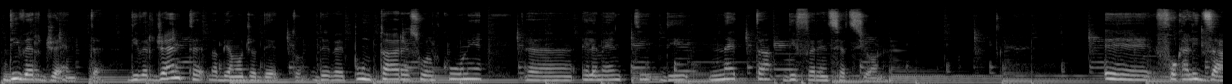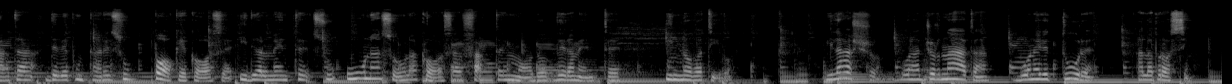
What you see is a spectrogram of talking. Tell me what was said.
divergente. Divergente, l'abbiamo già detto, deve puntare su alcuni eh, elementi di netta differenziazione. E focalizzata deve puntare su poche cose, idealmente su una sola cosa fatta in modo veramente innovativo. Vi lascio, buona giornata, buone letture. Alla prossima!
